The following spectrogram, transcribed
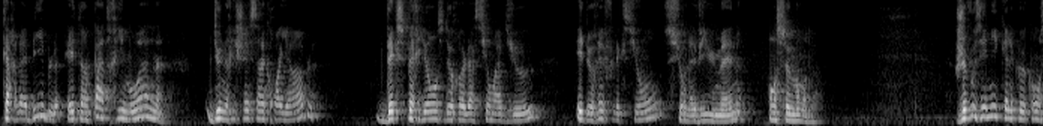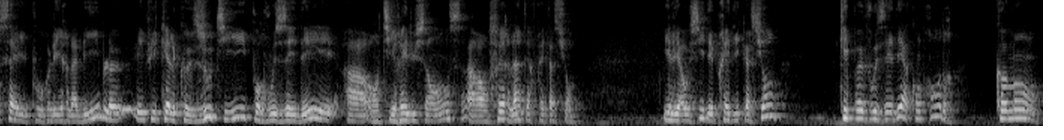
car la Bible est un patrimoine d'une richesse incroyable, d'expérience de relation à Dieu et de réflexion sur la vie humaine en ce monde. Je vous ai mis quelques conseils pour lire la Bible et puis quelques outils pour vous aider à en tirer du sens, à en faire l'interprétation. Il y a aussi des prédications qui peuvent vous aider à comprendre comment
